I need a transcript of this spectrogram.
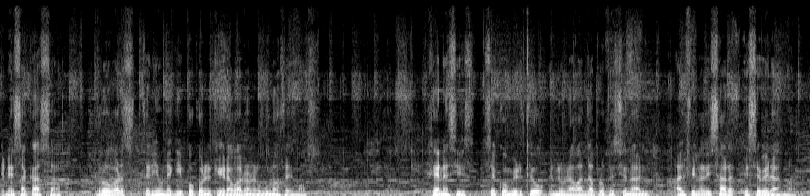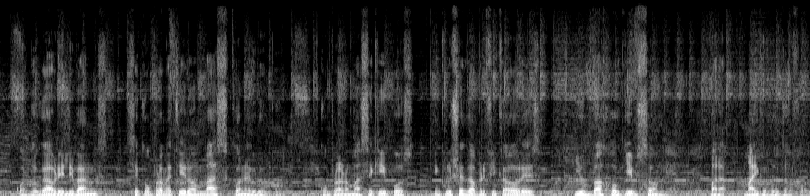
En esa casa, Roberts tenía un equipo con el que grabaron algunos demos. Genesis se convirtió en una banda profesional al finalizar ese verano, cuando Gabriel y Banks se comprometieron más con el grupo. Compraron más equipos, incluyendo amplificadores y un bajo Gibson para Mike Rutherford.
